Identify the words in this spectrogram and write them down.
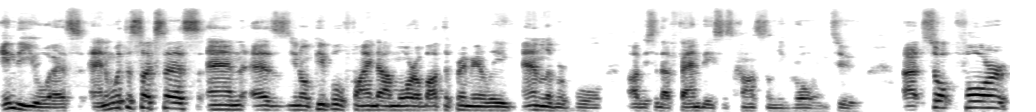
in the US, and with the success, and as you know, people find out more about the Premier League and Liverpool, obviously that fan base is constantly growing too. Uh, so for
